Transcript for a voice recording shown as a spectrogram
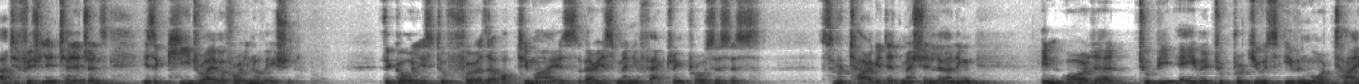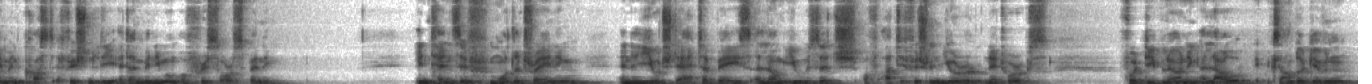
Artificial intelligence is a key driver for innovation. The goal is to further optimize various manufacturing processes through targeted machine learning in order to be able to produce even more time and cost efficiently at a minimum of resource spending. Intensive model training and a huge database along usage of artificial neural networks for deep learning allow, example given,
